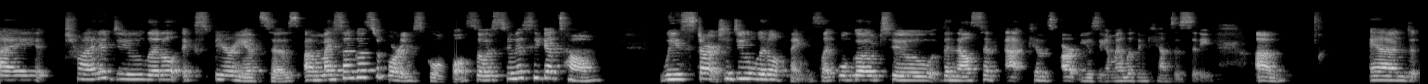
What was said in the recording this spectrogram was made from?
I try to do little experiences. Um, my son goes to boarding school. So as soon as he gets home, we start to do little things like we'll go to the Nelson Atkins Art Museum. I live in Kansas City. Um, and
